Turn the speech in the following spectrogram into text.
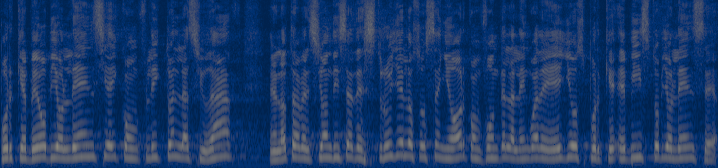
porque veo violencia y conflicto en la ciudad. En la otra versión dice, destruyelos, oh Señor, confunde la lengua de ellos, porque he visto violencia,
